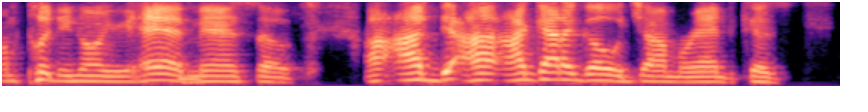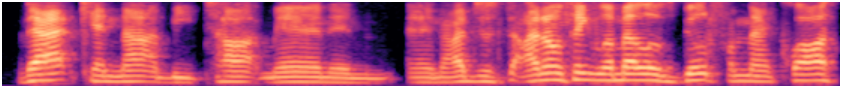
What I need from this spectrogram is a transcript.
I'm putting it on your head, man. So I, I, I gotta go with Ja Morant because that cannot be taught, man. And and I just I don't think Lamelo's built from that cloth.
